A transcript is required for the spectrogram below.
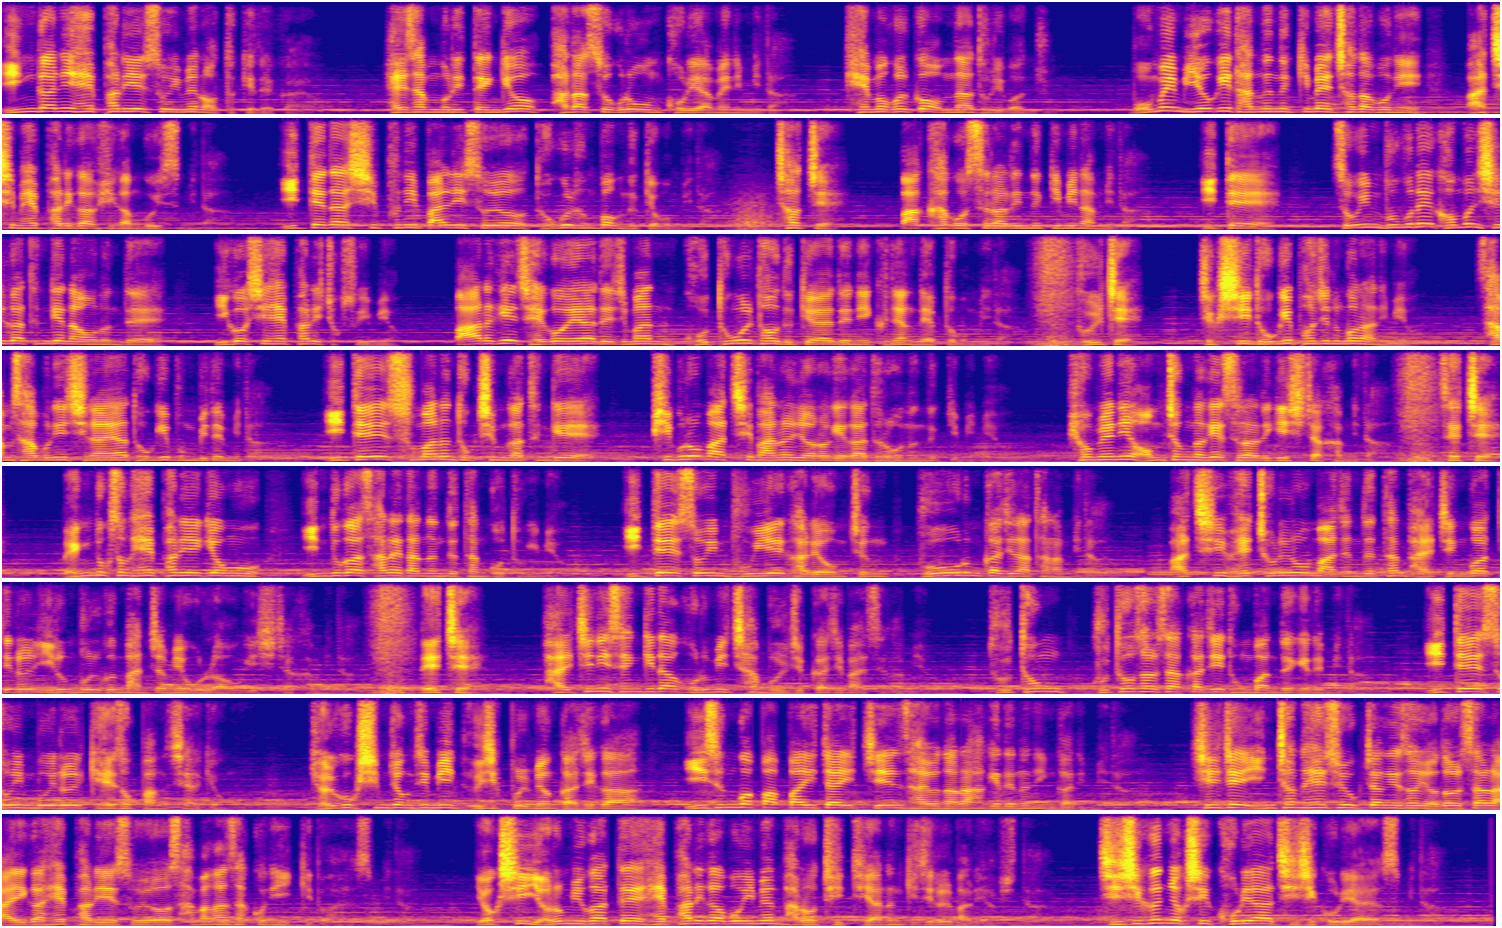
인간이 해파리에 쏘이면 어떻게 될까요? 해산물이 땡겨 바닷속으로 온 코리아맨입니다. 캐먹을 거 없나 두리번 중. 몸에 미역이 닿는 느낌에 쳐다보니 마침 해파리가 휘감고 있습니다. 이때다 싶으니 빨리 쏘여 독을 흠뻑 느껴봅니다. 첫째, 빡하고 쓰라린 느낌이 납니다. 이때 쏘인 부분에 검은 실 같은 게 나오는데 이것이 해파리 촉수이며 빠르게 제거해야 되지만 고통을 더 느껴야 되니 그냥 냅둬봅니다. 둘째, 즉시 독이 퍼지는 건 아니며 3, 4분이 지나야 독이 분비됩니다. 이때 수많은 독침 같은 게 피부로 마치 바늘 여러 개가 들어오는 느낌이며 표면이 엄청나게 쓰라리기 시작합니다. 셋째, 맹독성 해파리의 경우 인두가 살에 닿는 듯한 고통이며 이때 쏘인 부위의 가려움증, 부어오름까지 나타납니다. 마치 회초리로 맞은 듯한 발진과 띠를 이룬 붉은 반점이 올라오기 시작합니다. 넷째, 발진이 생기다 고름이 차 물집까지 발생하며 두통, 구토설사까지 동반되게 됩니다. 이때 쏘인 부위를 계속 방치할 경우 결국 심정지 및 의식불명까지가 이승과 빠빠이짜이찌엔 사요나라 하게 되는 인간입니다. 실제 인천 해수욕장에서 8살 아이가 해파리에 쏘여 사망한 사건이 있기도 하였습니다. 역시 여름 휴가 때 해파리가 보이면 바로 튀튀하는 기질을 발휘합시다. 지식은 역시 코리아 지식 코리아였습니다.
